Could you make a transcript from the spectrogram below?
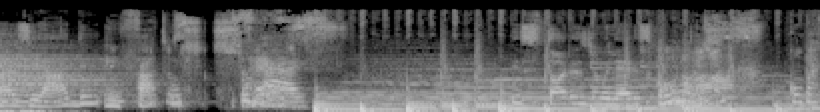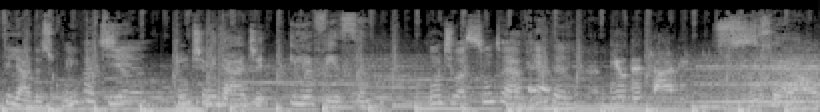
Baseado em fatos surreais. Histórias de mulheres como, como nós, compartilhadas com empatia, intimidade e leveza. Onde o assunto é a vida e o detalhe surreal.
